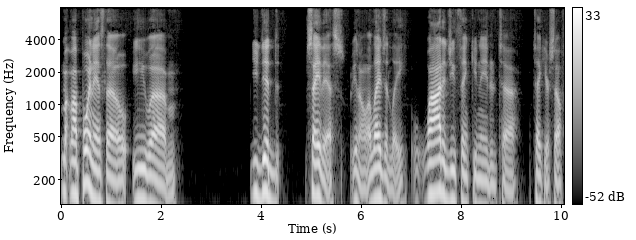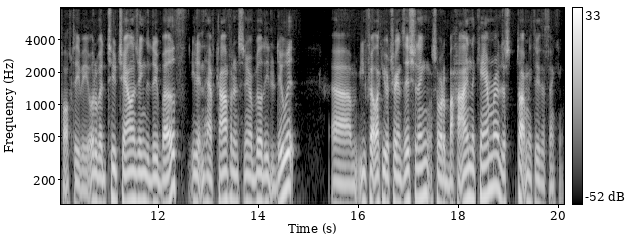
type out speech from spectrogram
My, my point is, though, you, um, you did say this, you know, allegedly. Why did you think you needed to take yourself off TV? It would have been too challenging to do both. You didn't have confidence in your ability to do it. Um, you felt like you were transitioning sort of behind the camera. Just talk me through the thinking.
